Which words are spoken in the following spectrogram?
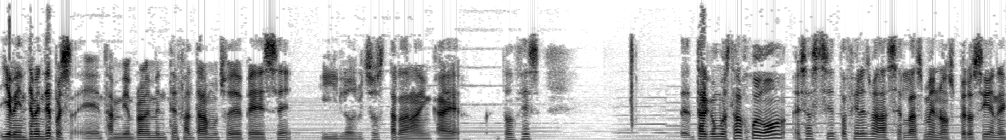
Y evidentemente, pues eh, también probablemente faltará mucho DPS y los bichos tardarán en caer. Entonces, eh, tal como está el juego, esas situaciones van a ser las menos, pero siguen,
